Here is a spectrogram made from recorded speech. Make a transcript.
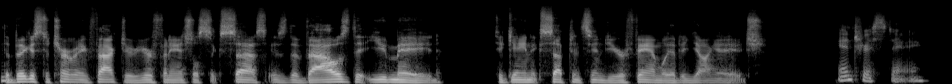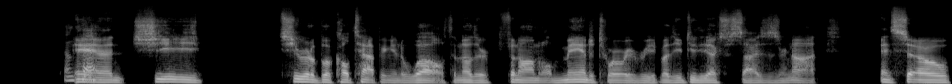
the biggest determining factor of your financial success is the vows that you made to gain acceptance into your family at a young age interesting okay. and she she wrote a book called Tapping into Wealth, another phenomenal mandatory read, whether you do the exercises or not. And so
